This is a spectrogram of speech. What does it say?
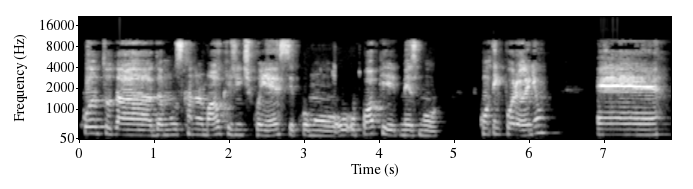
quanto da, da música normal que a gente conhece, como o, o pop mesmo contemporâneo. É...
